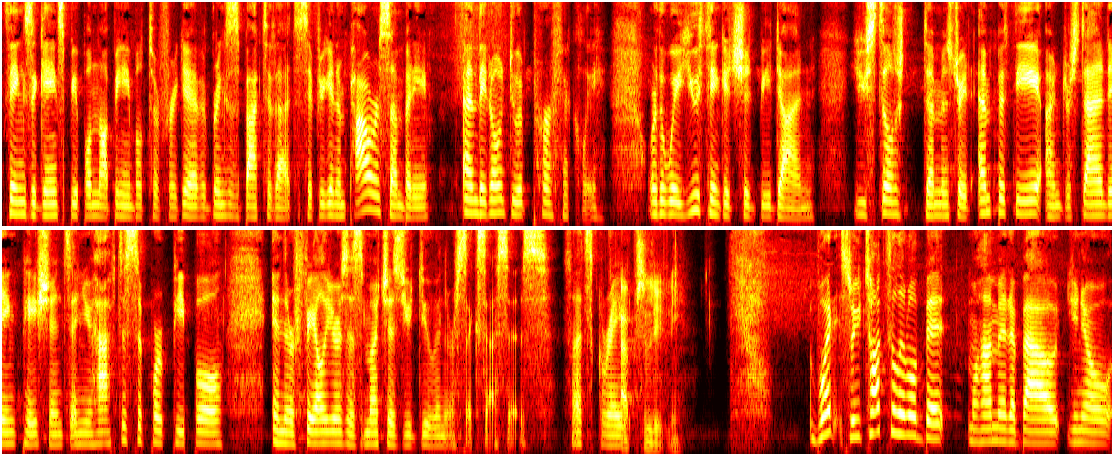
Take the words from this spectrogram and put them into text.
things against people not being able to forgive. It brings us back to that to say if you're going to empower somebody, and they don't do it perfectly or the way you think it should be done, you still demonstrate empathy, understanding, patience, and you have to support people in their failures as much as you do in their successes. So that's great. Absolutely. What, so you talked a little bit, Mohammed, about, you know,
